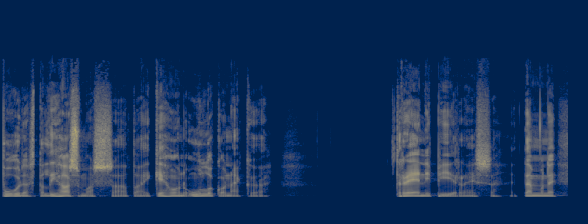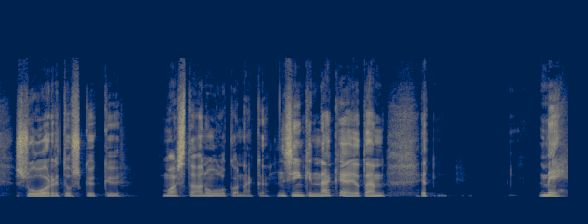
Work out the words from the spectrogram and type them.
puhdasta lihasmassaa tai kehon ulkonäköä treenipiireissä. Että tämmöinen suorituskyky vastaan ulkonäkö. Niin siinkin näkee jo tämän, että me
